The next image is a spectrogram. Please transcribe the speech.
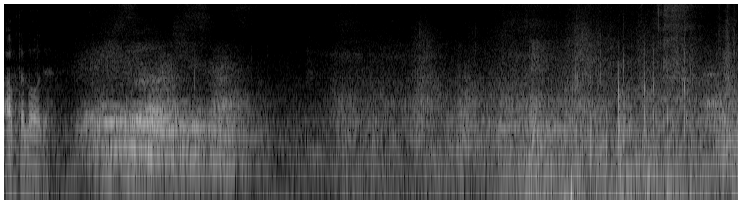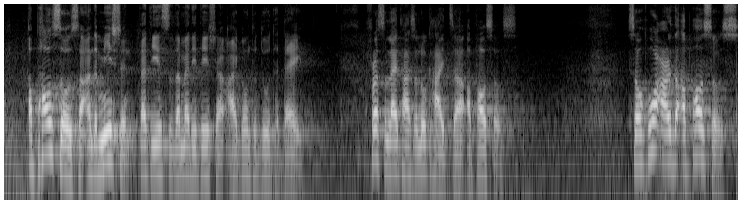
of the Lord. Apostles and the mission. That is the meditation I'm going to do today. First, let us look at the apostles. So, who are the apostles?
